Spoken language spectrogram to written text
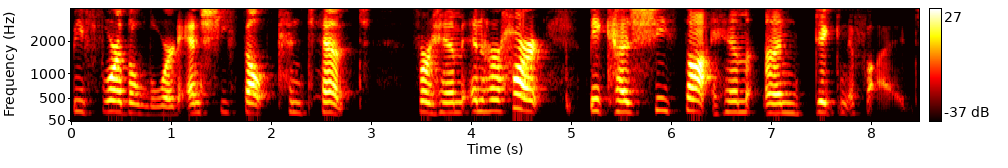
before the Lord, and she felt contempt for him in her heart because she thought him undignified.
